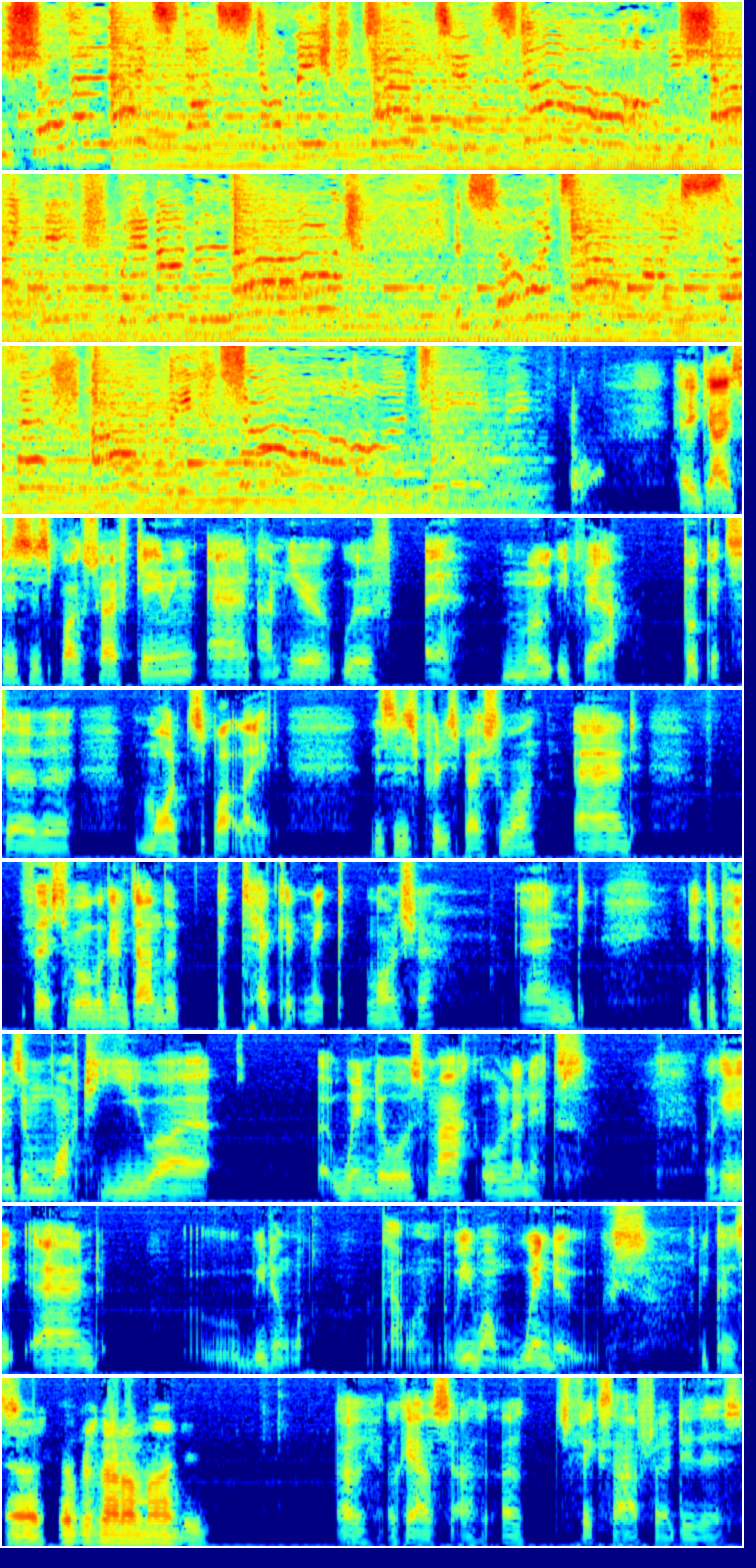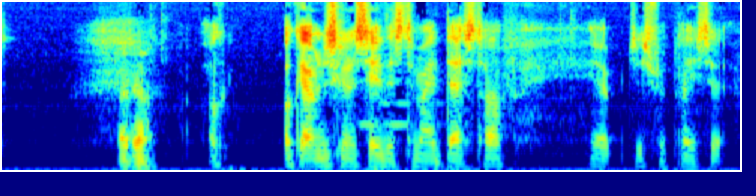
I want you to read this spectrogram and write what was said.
You show the lights that stop me, turn to stone. You shine it when I'm alone, and so I tell myself that I'll be strong dreaming. Hey guys, this is Bloxcraft Gaming, and I'm here with a multiplayer Bukkit server mod spotlight. This is a pretty special one, and first of all, we're going to download the Technic launcher, and it depends on what you are Windows, Mac, or Linux. Okay, and we don't want that one. We want Windows because. Uh, server's not online, dude. Oh, okay. I'll, I'll I'll fix that after I do this. Okay. Okay, I'm just gonna save this to my desktop. Yep, just replace it.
